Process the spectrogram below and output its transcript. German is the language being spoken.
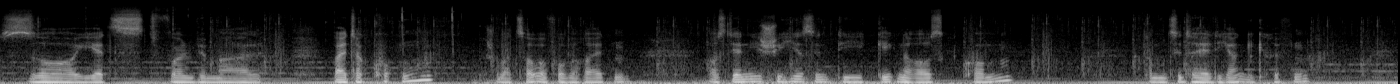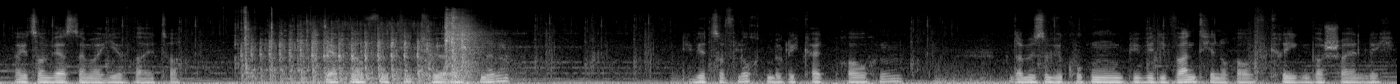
So, jetzt wollen wir mal weiter gucken. Schon mal Zauber vorbereiten. Aus der Nische hier sind die Gegner rausgekommen. Haben uns hinterhältig angegriffen. Aber jetzt sollen wir erst einmal hier weiter. Der Knopf wird die Tür öffnen. Die wir zur Fluchtmöglichkeit brauchen. Und da müssen wir gucken, wie wir die Wand hier noch aufkriegen wahrscheinlich.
